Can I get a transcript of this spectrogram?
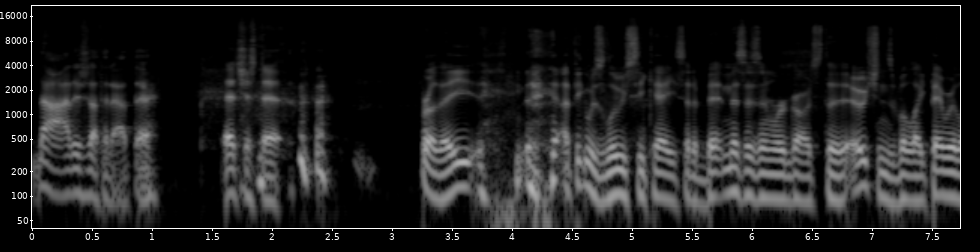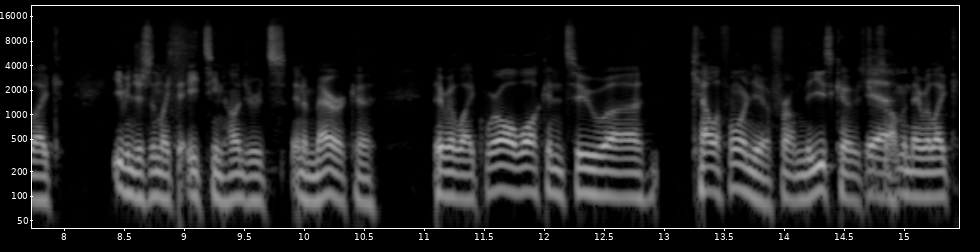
nah. There's nothing out there. That's just it. bro. They, I think it was Louis C.K. said a bit, and this is in regards to oceans, but like they were like even just in like the 1800s in America, they were like we're all walking to. uh California from the East Coast or Yeah. something. And they were like,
